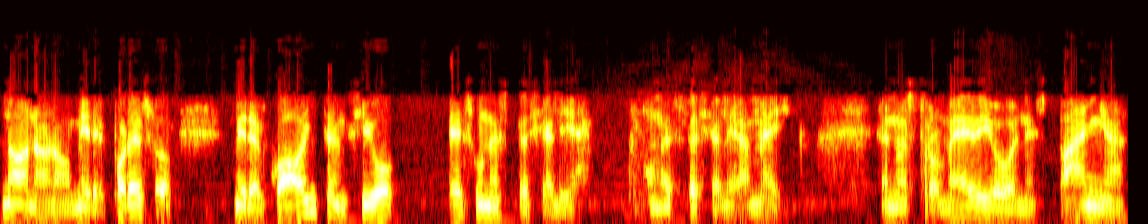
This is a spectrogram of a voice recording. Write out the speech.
no, no, no. Mire, por eso, mire, el cuadro intensivo es una especialidad, una especialidad médica en nuestro medio, en España,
